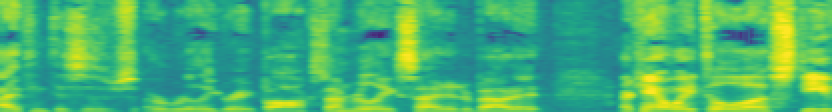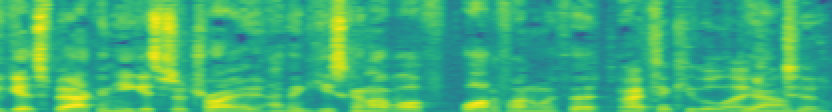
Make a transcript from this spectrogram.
I think this is a really great box. I'm really excited about it. I can't wait till uh, Steve gets back and he gets to try it. I think he's going to have a lot of fun with it. I think he will like Yeah. it too.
